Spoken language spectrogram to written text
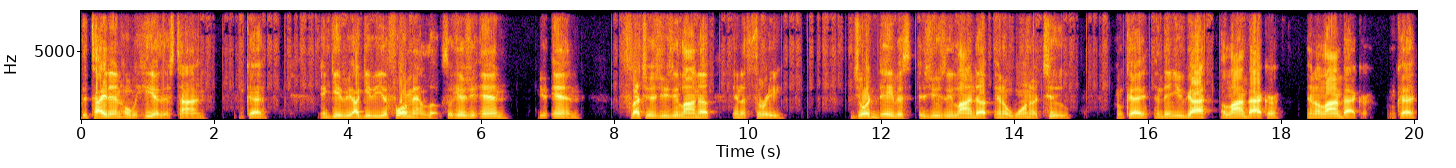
the tight end over here this time. Okay, and give you I'll give you your four man look. So here's your in, your in. Fletcher is usually lined up in a three. Jordan Davis is usually lined up in a one or two. Okay, and then you got a linebacker and a linebacker. Okay,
